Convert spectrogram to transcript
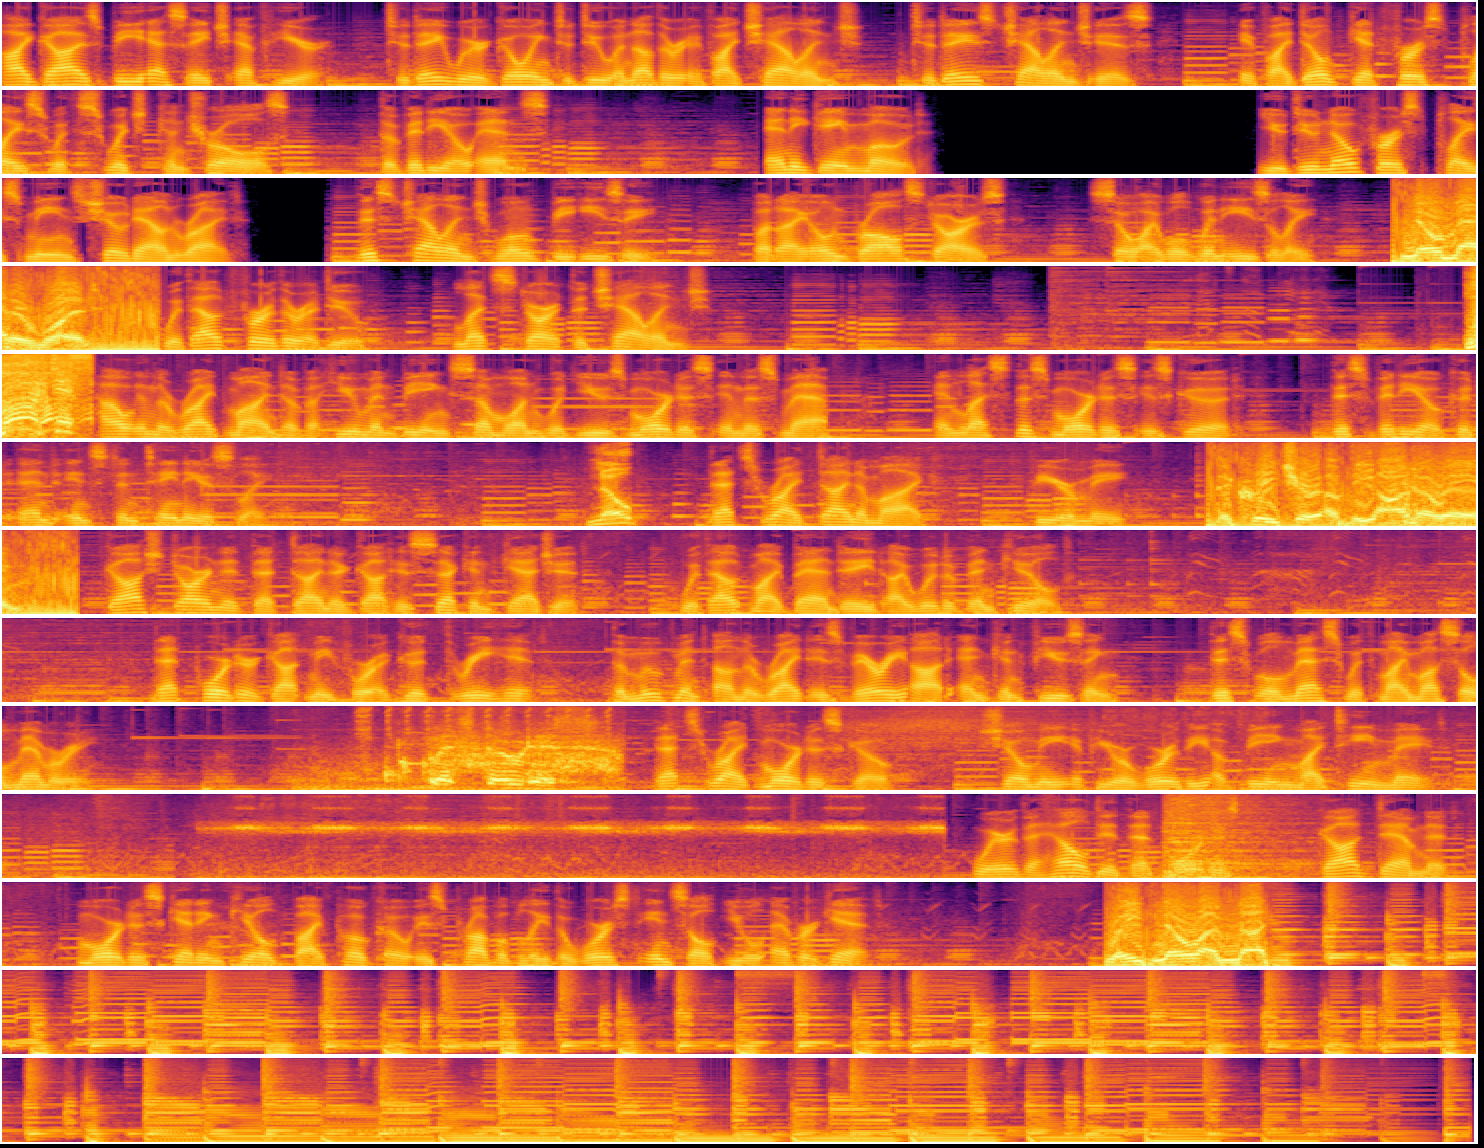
Hi guys BSHF here, today we're going to do another if I challenge, today's challenge is, if I don't get first place with switched controls, the video ends. Any game mode. You do know first place means showdown right? This challenge won't be easy, but I own Brawl Stars, so I will win easily, no matter what. Without further ado, let's start the challenge. How in the right mind of a human being someone would use Mortis in this map, unless this Mortis is good, this video could end instantaneously. Nope. That's right Dynamike, fear me. The creature of the auto-aim. Gosh darn it that Dyna got his second gadget, without my band-aid I would have been killed. That porter got me for a good 3 hit, the movement on the right is very odd and confusing, this will mess with my muscle memory. Let's do this. That's right Mortisco, show me if you're worthy of being my teammate. Where the hell did that Mortis, god damn it, Mortis getting killed by Poco is probably the worst insult you'll ever get. Wait no I'm not.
